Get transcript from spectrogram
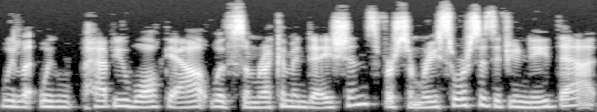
We let we have you walk out with some recommendations for some resources if you need that.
